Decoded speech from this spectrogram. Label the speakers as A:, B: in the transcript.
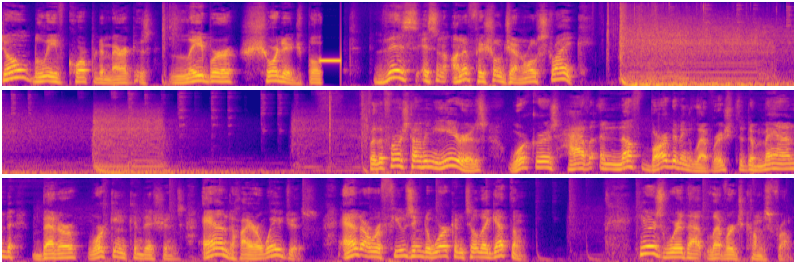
A: Don't believe corporate America's labor shortage bullshit. This is an unofficial general strike. For the first time in years, workers have enough bargaining leverage to demand better working conditions and higher wages, and are refusing to work until they get them. Here's where that leverage comes from.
